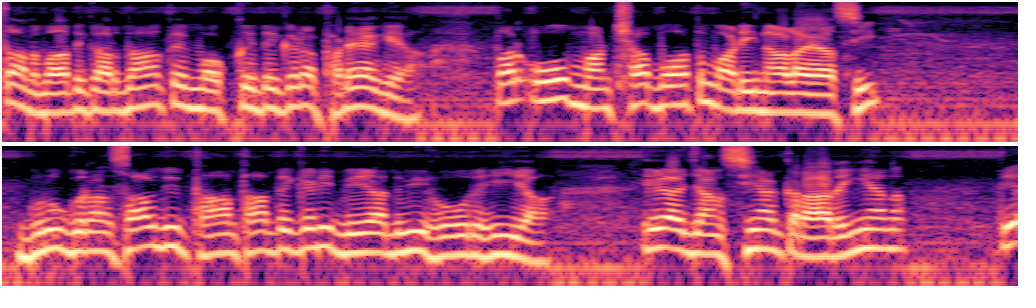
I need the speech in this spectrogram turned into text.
ਧੰਨਵਾਦ ਕਰਦਾ ਤੇ ਮੌਕੇ ਤੇ ਕਿਹੜਾ ਫੜਿਆ ਗਿਆ। ਪਰ ਉਹ ਮਨਸ਼ਾ ਬਹੁਤ ਮਾੜੀ ਨਾਲ ਆਇਆ ਸੀ। ਗੁਰੂ ਗ੍ਰੰਥ ਸਾਹਿਬ ਦੀ ਥਾਂ ਥਾਂ ਤੇ ਕਿਹੜੀ ਬੇਅਦਬੀ ਹੋ ਰਹੀ ਆ, ਇਹ ਏਜੰਸੀਆਂ ਕਰਾ ਰਹੀਆਂ ਨੇ ਤੇ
